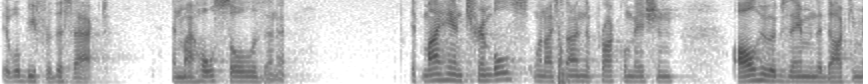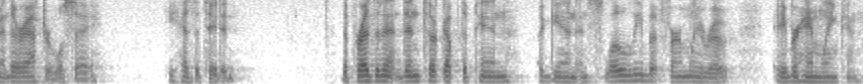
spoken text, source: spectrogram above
it will be for this act, and my whole soul is in it. If my hand trembles when I sign the proclamation, all who examine the document thereafter will say, He hesitated. The president then took up the pen again and slowly but firmly wrote, Abraham Lincoln.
